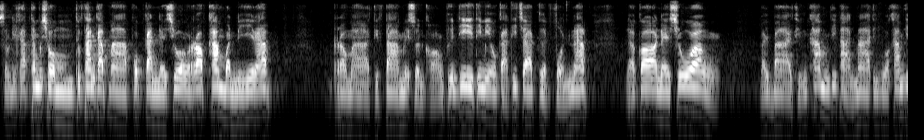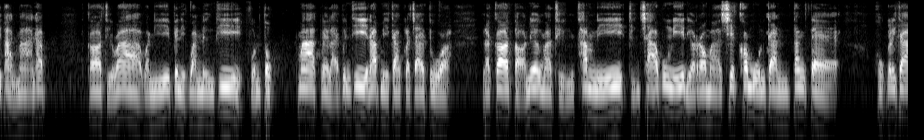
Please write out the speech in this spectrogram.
สวัสดีครับท่านผู้ชมทุกท่านครับมาพบกันในช่วงรอบค่ำวันนี้นะครับ เรามาติดตามในส่วนของพื้นที่ที่มีโอกาสที่จะเกิดฝนนะครับ แล้วก็ในช่วงบ่ายๆถึงค่ำที่ผ่านมาถึงหัวค่ำที่ผ่านมานะครับ ก็ถือว่าวันนี้เป็นอีกวันหนึ่งที่ฝนตกมากในหลายพื้นที่นะครับ มีการกระจายตัว แล้วก็ต่อเนื่องมาถึงค่ำนี้ถึงเช้าพรุ่งนี้ เดี๋ยวเรามาเช็คข้อมูลกันตั้งแต่ 6นาฬิกา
